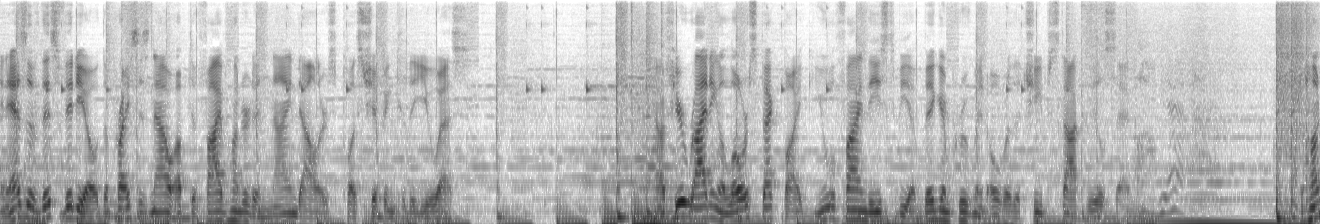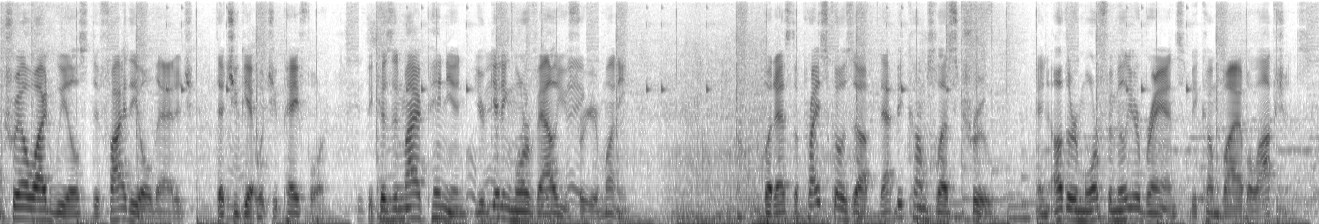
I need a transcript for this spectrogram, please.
and as of this video, the price is now up to $509 plus shipping to the US. Now if you're riding a lower spec bike, you will find these to be a big improvement over the cheap stock wheel set. Oh, the Hunt Trailwide wheels defy the old adage that you get what you pay for, because in my opinion, you're getting more value for your money. But as the price goes up, that becomes less true, and other more familiar brands become viable options.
